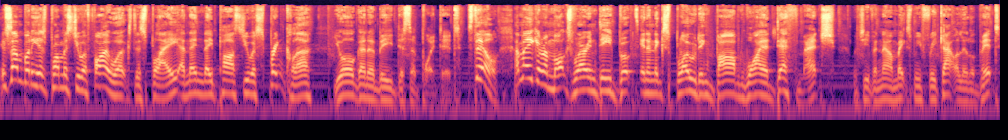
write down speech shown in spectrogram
If somebody has promised you a fireworks display and then they pass you a sprinkler, you're gonna be disappointed. Still, Omega and Mox were indeed booked in an exploding barbed wire death match, which even now makes me freak out a little bit,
